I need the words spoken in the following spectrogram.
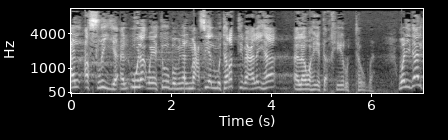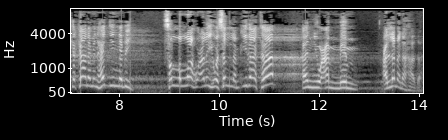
الأصلية الأولى ويتوب من المعصية المترتبة عليها ألا وهي تأخير التوبة. ولذلك كان من هدي النبي صلى الله عليه وسلم إذا تاب أن يعمم. علمنا هذا.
